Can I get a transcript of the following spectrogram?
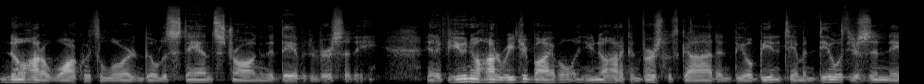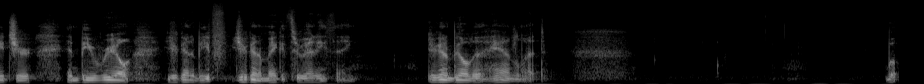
know how to walk with the Lord and be able to stand strong in the day of adversity. And if you know how to read your Bible and you know how to converse with God and be obedient to Him and deal with your sin nature and be real, you're going to be you're going to make it through anything. You're going to be able to handle it. But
